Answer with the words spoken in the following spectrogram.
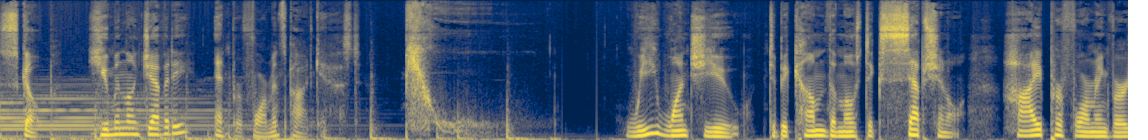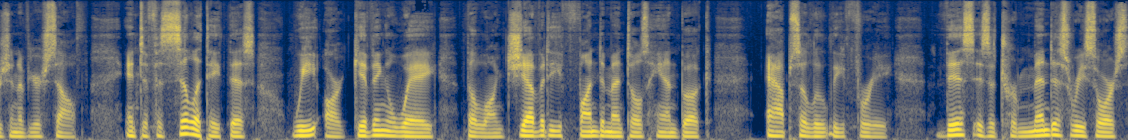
Scope Human Longevity and Performance Podcast. We want you to become the most exceptional, high performing version of yourself. And to facilitate this, we are giving away the Longevity Fundamentals Handbook absolutely free. This is a tremendous resource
